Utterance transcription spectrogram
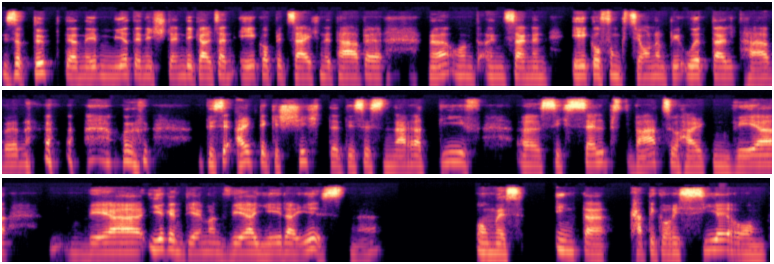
dieser Typ, der neben mir, den ich ständig als ein Ego bezeichnet habe ne, und in seinen Ego-Funktionen beurteilt habe? Ne? und diese alte Geschichte, dieses Narrativ, äh, sich selbst wahrzuhalten, wer, wer irgendjemand, wer jeder ist, ne? um es in der Kategorisierung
